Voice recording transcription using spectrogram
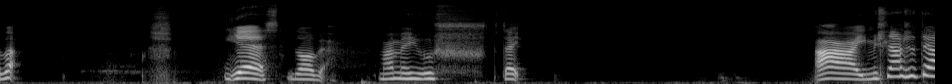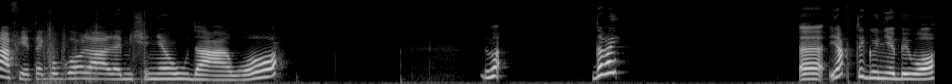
Dobra. Jest, dobra. Mamy już tutaj. Aj, myślałam, że trafię tego gola, ale mi się nie udało. Dobra. Dawaj. E, jak tego nie było?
